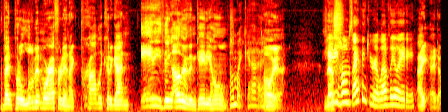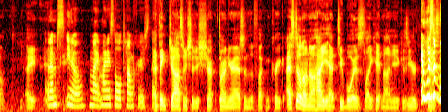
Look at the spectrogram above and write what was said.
if I'd put a little bit more effort in, I probably could have gotten anything other than Katie Holmes. Oh my god. Oh yeah. Katie That's- Holmes, I think you're a lovely lady, I I don't. I and I'm, you know, my, minus the whole Tom Cruise thing. I think Jocelyn should have sh- thrown your ass into the fucking creek. I still don't know how you had two boys like hitting on you because you're. it was just- a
